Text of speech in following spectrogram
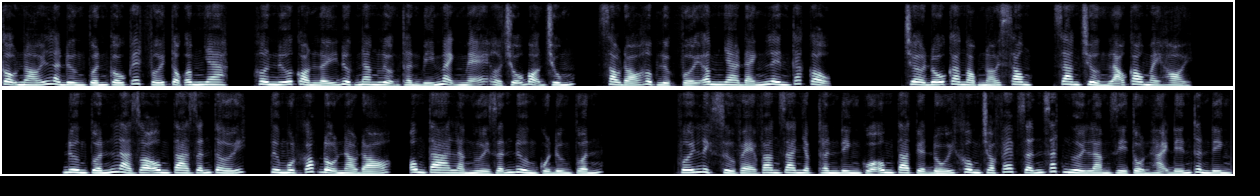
Cậu nói là đường Tuấn cấu kết với tộc âm nha, hơn nữa còn lấy được năng lượng thần bí mạnh mẽ ở chỗ bọn chúng, sau đó hợp lực với âm nha đánh lên các cậu. Chờ Đỗ Ca Ngọc nói xong, Giang trưởng lão cao mày hỏi. Đường Tuấn là do ông ta dẫn tới, từ một góc độ nào đó, ông ta là người dẫn đường của đường Tuấn. Với lịch sử vẻ vang gia nhập thần đình của ông ta tuyệt đối không cho phép dẫn dắt người làm gì tổn hại đến thần đình.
